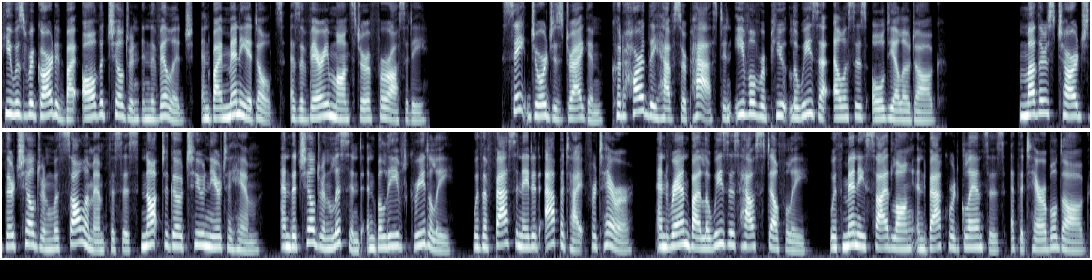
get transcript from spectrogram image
He was regarded by all the children in the village and by many adults as a very monster of ferocity. St. George's Dragon could hardly have surpassed in evil repute Louisa Ellis's old yellow dog. Mothers charged their children with solemn emphasis not to go too near to him, and the children listened and believed greedily, with a fascinated appetite for terror, and ran by Louisa's house stealthily, with many sidelong and backward glances at the terrible dog.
